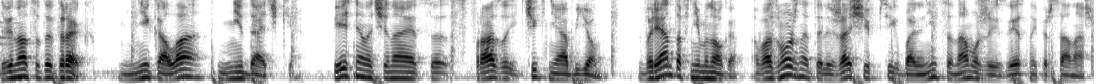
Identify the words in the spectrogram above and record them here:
Двенадцатый трек. Никола, ни дачки. Песня начинается с фразы «чикни объем». Вариантов немного. Возможно, это лежащий в психбольнице нам уже известный персонаж.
